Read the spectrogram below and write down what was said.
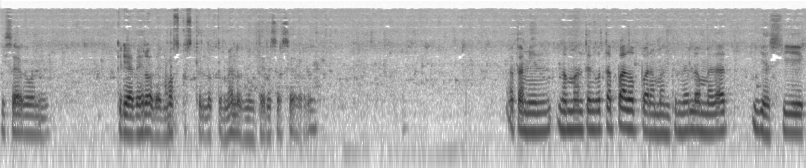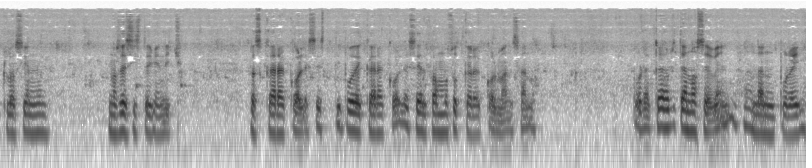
y se haga un criadero de moscos que es lo que menos me interesa hacer también lo mantengo tapado para mantener la humedad y así eclosionen. No sé si estoy bien dicho. Los caracoles. Este tipo de caracoles, el famoso caracol manzano. Por acá ahorita no se ven, andan por ahí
